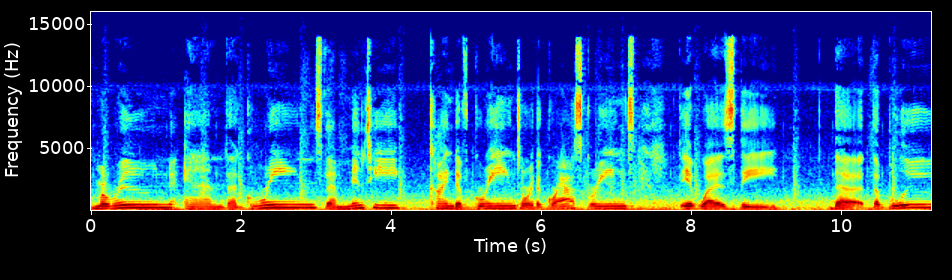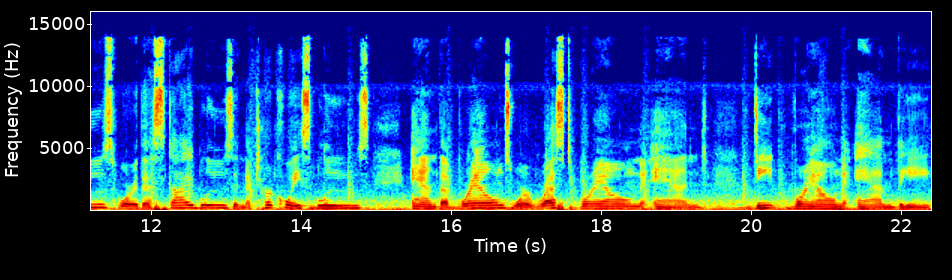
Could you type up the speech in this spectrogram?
maroon and the greens, the minty kind of greens or the grass greens. It was the the the blues were the sky blues and the turquoise blues and the browns were rust brown and deep brown and the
